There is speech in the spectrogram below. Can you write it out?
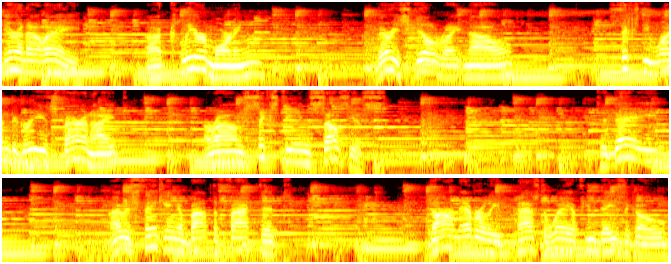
Here in LA, a clear morning, very still right now. 61 degrees Fahrenheit, around 16 Celsius. Today, I was thinking about the fact that Don Everly passed away a few days ago,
